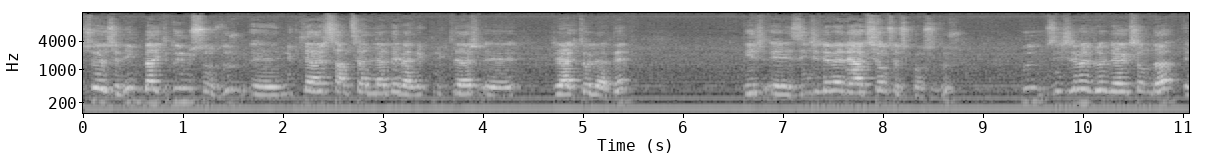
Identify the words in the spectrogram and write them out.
şöyle söyleyeyim, belki duymuşsunuzdur, e, nükleer santrallerde veya nükleer e, reaktörlerde bir e, zincirleme reaksiyon söz konusudur. Bu zincirleme reaksiyonda e,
